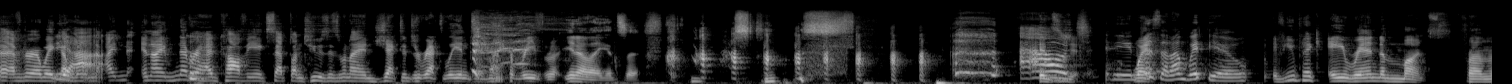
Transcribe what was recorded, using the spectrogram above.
after I wake Yeah. up and I and I've never had coffee except on Tuesdays when I inject it directly into my urethra you know like it's a Ouch. I mean, Wait. listen, I'm with you. if you pick a random month from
